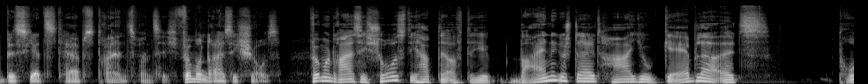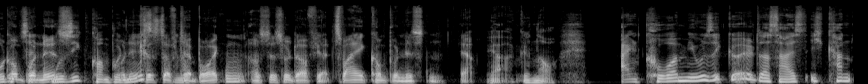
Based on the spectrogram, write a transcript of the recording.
bis jetzt Herbst 23. 35 Shows. 35 Shows, die habt ihr auf die Beine gestellt. Haju Gäbler als Produzent, Komponist Musikkomponist. und Christoph Genau. Terbeuken aus Düsseldorf, ja, zwei Komponisten, ja. Ja, genau. Ein Chormusical, das heißt, ich kann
